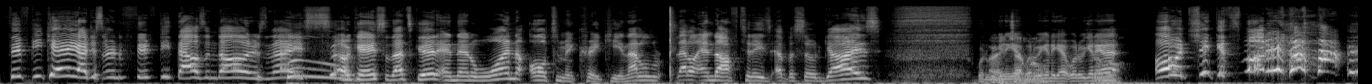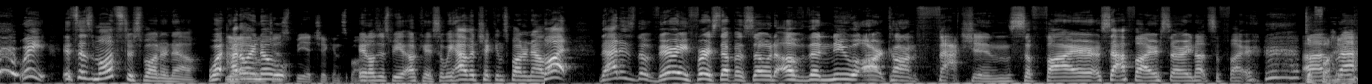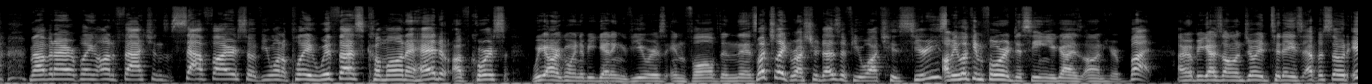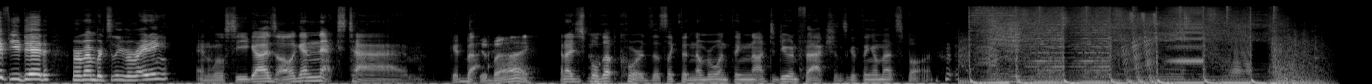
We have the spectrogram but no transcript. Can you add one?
50k i just earned $50000 nice Woo. okay so that's good and then one ultimate crate key and that'll that'll end off today's episode guys what are we gonna right, get what are we gonna get what are we gonna get oh a chicken spawner wait it says monster spawner now what Yeah, how do i know? it'll Just be a chicken spawn. It'll just be okay. So we have a chicken spawner now, but that is the very first episode of the new Archon factions. Sapphire, Sapphire, sorry, not Sapphire. Uh. Ma- Mav and I are playing on factions Sapphire. So if you want to play with us, come on ahead. Of course, we are going to be getting viewers involved in this, much like Rusher does. If you watch his series, I'll be looking forward to seeing you guys on here. But I hope you guys all enjoyed today's episode. If you did, remember to leave a rating, and we'll see you guys all again next time. Goodbye. Goodbye. And I just pulled up coords. That's like the number one thing not to do in factions. Good thing I'm at spawn.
